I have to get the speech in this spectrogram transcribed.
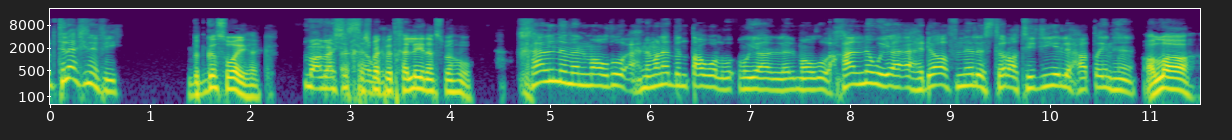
ابتلاشنا فيه. بتقص وجهك. ما شو خشمك؟ بتخليه نفس ما هو. خلنا من الموضوع إحنا ما نبي نطول ويا الموضوع. خلنا ويا اهدافنا الاستراتيجية اللي حاطينها. الله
